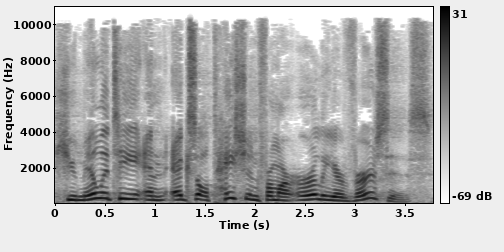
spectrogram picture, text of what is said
humility and exaltation from our earlier verses.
